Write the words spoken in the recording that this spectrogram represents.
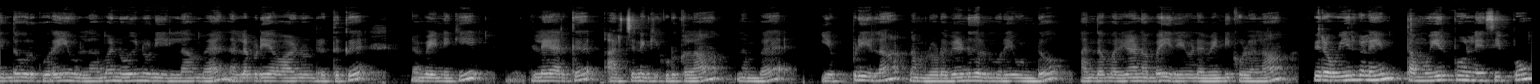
எந்த ஒரு குறையும் இல்லாமல் நோய் நொடி இல்லாமல் நல்லபடியாக வாழணுன்றதுக்கு நம்ம இன்றைக்கி பிள்ளையாருக்கு அர்ச்சனைக்கு கொடுக்கலாம். நம்ம எப்படியெல்லாம் நம்மளோட வேண்டுதல் முறை உண்டோ அந்த மாதிரியாக நம்ம இறைவனை வேண்டிக் கொள்ளலாம். பிற உயிர்களையும் தம் உயிர் போல் நேசிப்போம்.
